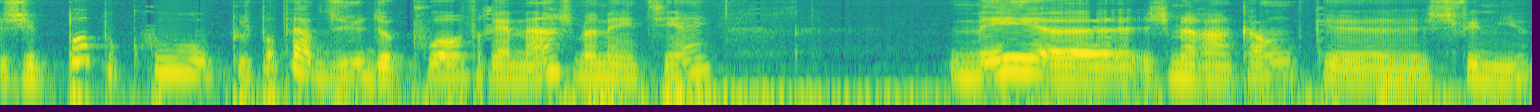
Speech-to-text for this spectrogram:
j'ai pas beaucoup, j'ai pas perdu de poids vraiment. Je me maintiens. Mais euh, je me rends compte que je fais mieux.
